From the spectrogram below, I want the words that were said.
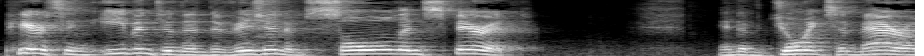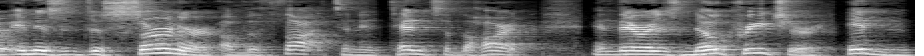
piercing even to the division of soul and spirit and of joints and marrow, and is a discerner of the thoughts and intents of the heart. And there is no creature hidden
